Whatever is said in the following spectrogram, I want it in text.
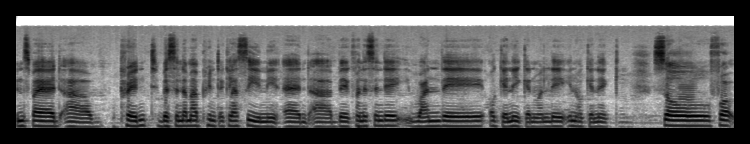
inspired uh, print. Besenda ama-print eklasini and uh, sende one le organic and one le inorganic. So for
